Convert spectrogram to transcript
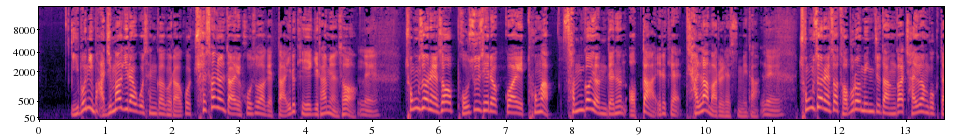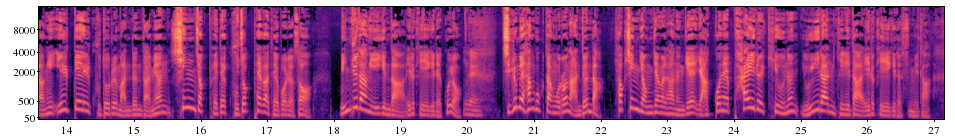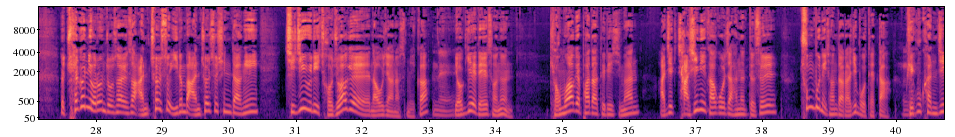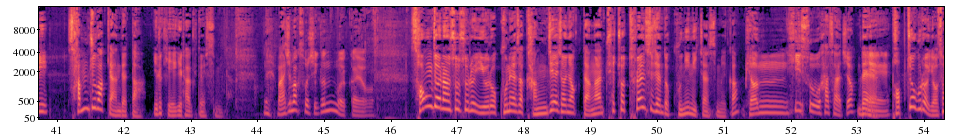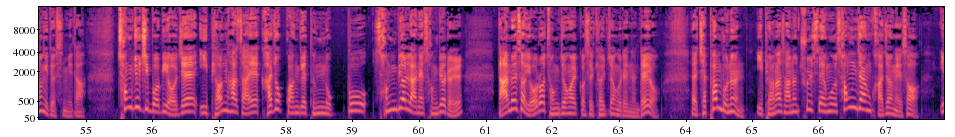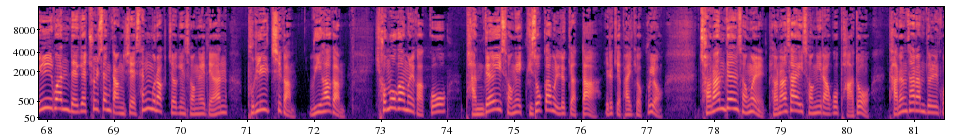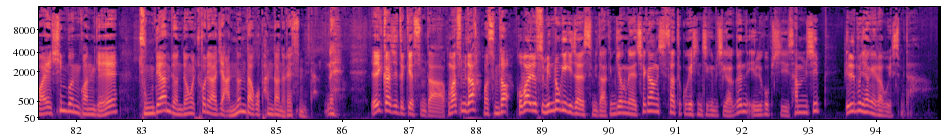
이번이 마지막이라고 생각을 하고 최선을 다해 호소하겠다 이렇게 얘기를 하면서 네. 총선에서 보수 세력과의 통합, 선거 연대는 없다 이렇게 잘라 말을 했습니다. 네. 총선에서 더불어민주당과 자유한국당이 1대1 구도를 만든다면 신적패 대 구적패가 돼버려서 민주당이 이긴다 이렇게 얘기를 했고요. 네. 지금의 한국당으로는 안 된다. 혁신 경쟁을 하는 게 야권의 파이를 키우는 유일한 길이다 이렇게 얘기를 했습니다. 최근 여론조사에서 안철수 이른바 안철수 신당이 지지율이 저조하게 나오지 않았습니까? 네. 여기에 대해서는 겸허하게 받아들이지만 아직 자신이 가고자 하는 뜻을 충분히 전달하지 못했다. 네. 귀국한 지 3주밖에 안 됐다. 이렇게 얘기를 하기도 했습니다. 네, 마지막 소식은 뭘까요? 성전환 수술을 이유로 군에서 강제 전역당한 최초 트랜스젠더 군인 있지 않습니까? 변희수 하사죠? 네. 네. 법적으로 여성이 됐습니다. 청주지법이 어제 이 변 하사의 가족관계 등록부 성별란의 성별을 남에서 여러 정정할 것을 결정을 했는데요. 예, 재판부는 이 변하사는 출생 후 성장 과정에서 일관되게 출생 당시의 생물학적인 성에 대한 불일치감, 위화감, 혐오감을 갖고 반대의 성에 귀속감을 느꼈다 이렇게 밝혔고요. 전환된 성을 변화사의 성이라고 봐도 다른 사람들과의 신분 관계에 중대한 변동을 초래하지 않는다고 판단을 했습니다. 네. 여기까지 듣겠습니다. 고맙습니다. 고맙습니다. 고발뉴스 민동기 기자였습니다. 김경래 최강 시사 듣고 계신 지금 시각은 7시 31분 향해 가고 있습니다.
